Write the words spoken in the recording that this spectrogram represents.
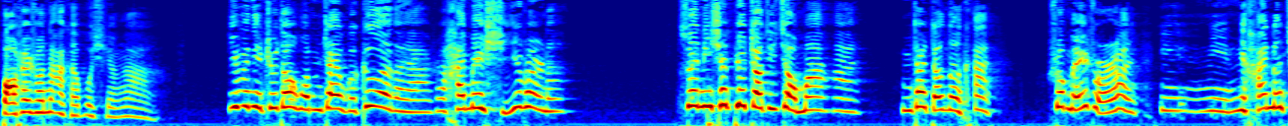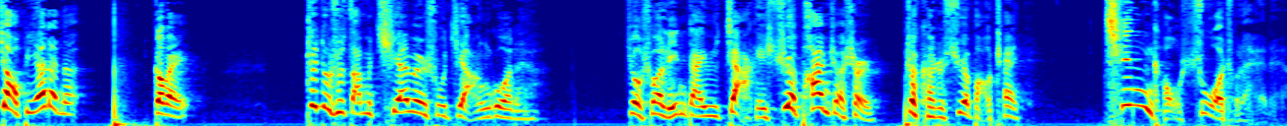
宝钗说那可不行啊，因为你知道我们家有个哥哥呀，说还没媳妇呢，所以你先别着急叫妈啊，你再等等看，说没准啊，你你你还能叫别的呢，各位。这就是咱们前文书讲过的呀，就说林黛玉嫁给薛蟠这事儿，这可是薛宝钗亲口说出来的呀。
